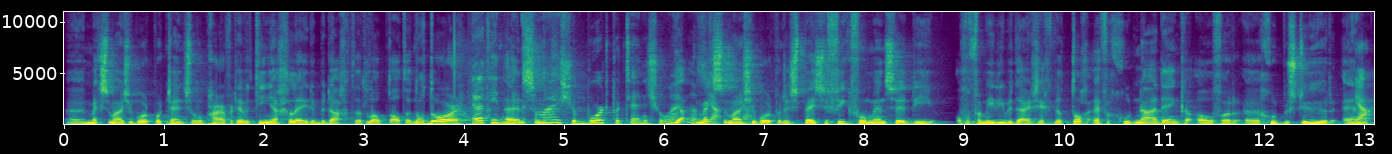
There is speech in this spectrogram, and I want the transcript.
Eh maximize your board potential op Harvard hebben we tien jaar geleden bedacht. Dat loopt altijd nog door. Ja, dat heet Maximize Your Board Potential. Hè? ja, Dat- maximize ja. your board potential. Specifiek voor mensen die, of een familiebedrijf zegt, wil toch even goed nadenken over eh, goed bestuur. En, Ja,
